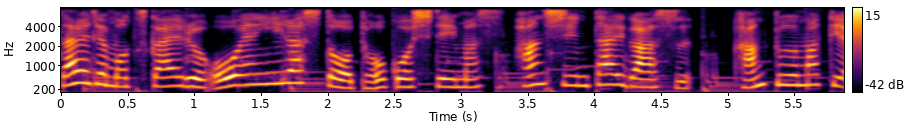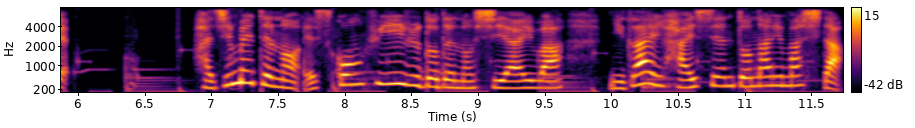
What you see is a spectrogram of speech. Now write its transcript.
誰でも使える応援イラストを投稿しています。阪神タイガース、完封負け。初めてのエスコンフィールドでの試合は苦い敗戦となりました。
